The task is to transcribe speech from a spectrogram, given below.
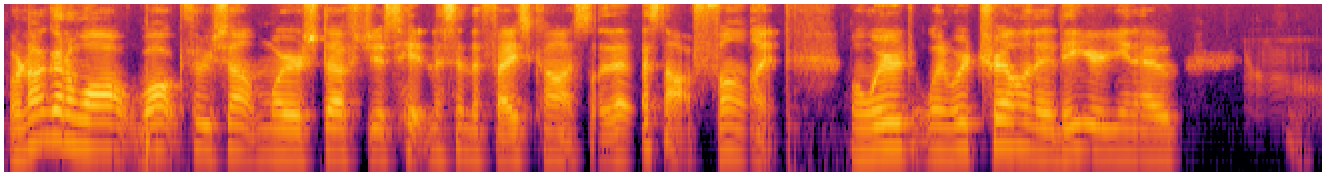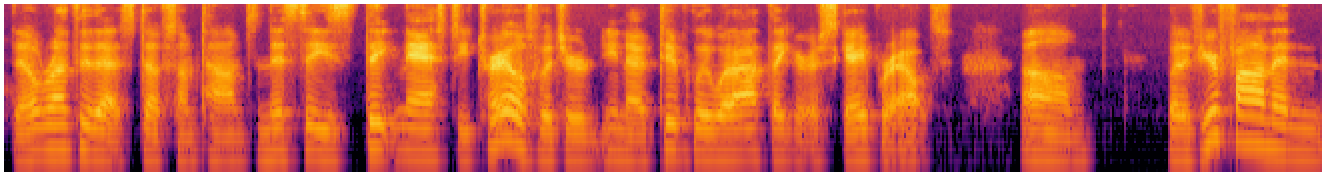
We're not gonna walk walk through something where stuff's just hitting us in the face constantly. That, that's not fun. When we're when we're trailing a deer, you know, they'll run through that stuff sometimes, and it's these thick, nasty trails, which are you know typically what I think are escape routes. Um, but if you're finding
